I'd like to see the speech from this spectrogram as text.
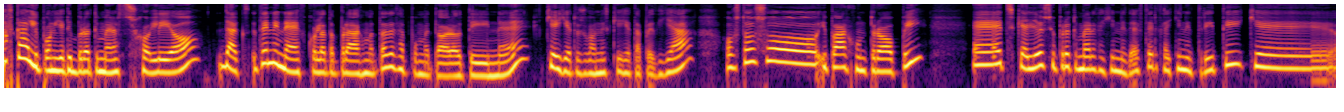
Αυτά λοιπόν για την πρώτη μέρα στο σχολείο. Εντάξει, δεν είναι εύκολα τα πράγματα, δεν θα πούμε τώρα ότι είναι και για τους γονείς και για τα παιδιά. Ωστόσο υπάρχουν τρόποι. Ε, έτσι κι αλλιώς η πρώτη μέρα θα γίνει η δεύτερη, θα γίνει η τρίτη και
